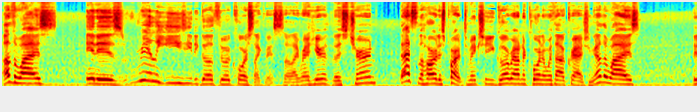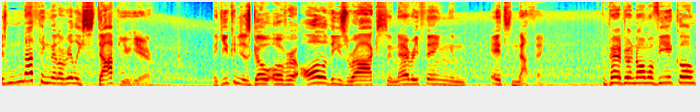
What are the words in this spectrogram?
Otherwise, it is really easy to go through a course like this. So like right here, this turn, that's the hardest part to make sure you go around a corner without crashing. Otherwise, There's nothing that'll really stop you here. Like you can just go over all of these rocks and everything and it's nothing. Compared to a normal vehicle,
